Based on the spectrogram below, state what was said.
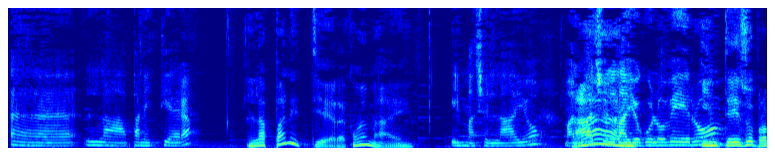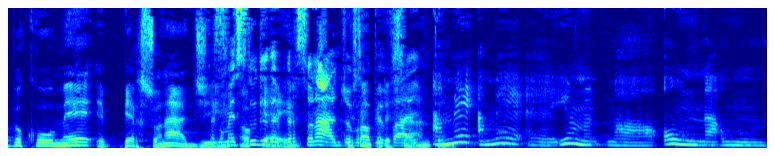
La panettiera, La panettiera, come mai? il macellaio, ma il Ah, macellaio quello vero. Inteso proprio come eh, personaggi. Cioè, come studio Ok, del personaggio questo è proprio fai. A me, a me eh, io non- ma ho un, un-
